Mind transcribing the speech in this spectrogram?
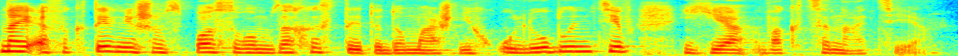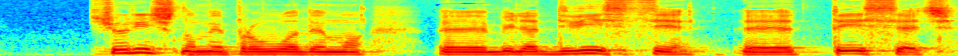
Найефективнішим способом захистити домашніх улюбленців є вакцинація. Щорічно ми проводимо е, біля 200 е, тисяч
